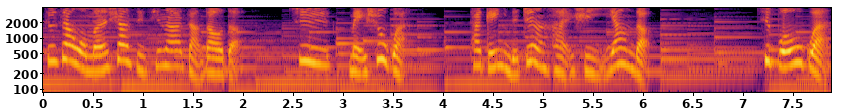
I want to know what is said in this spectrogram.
就像我们上几期呢讲到的，去美术馆，它给你的震撼是一样的。去博物馆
